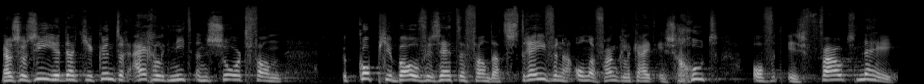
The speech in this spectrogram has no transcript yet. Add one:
Nou, zo zie je dat je kunt er eigenlijk niet een soort van kopje boven zetten van dat streven naar onafhankelijkheid is goed of het is fout. Nee,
